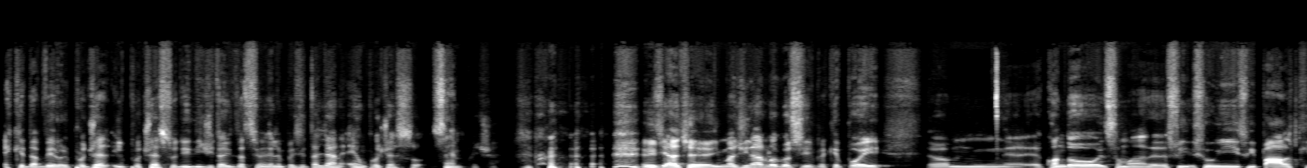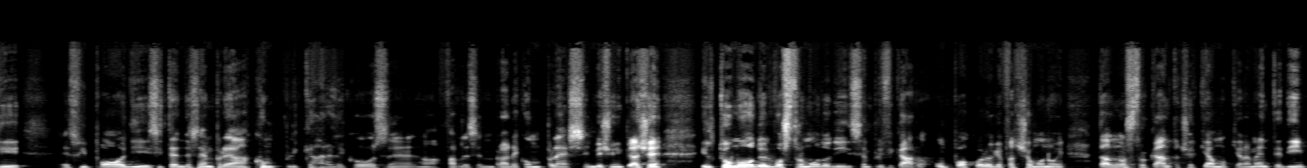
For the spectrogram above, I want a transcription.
è che davvero il, proge- il processo di digitalizzazione delle imprese italiane è un processo semplice. mi piace immaginarlo così, perché poi um, quando insomma sui, sui, sui palchi e sui podi si tende sempre a complicare le cose, no? a farle sembrare complesse. Invece mi piace il tuo modo, il vostro modo di semplificarlo, un po' quello che facciamo noi. Dal nostro canto cerchiamo chiaramente di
